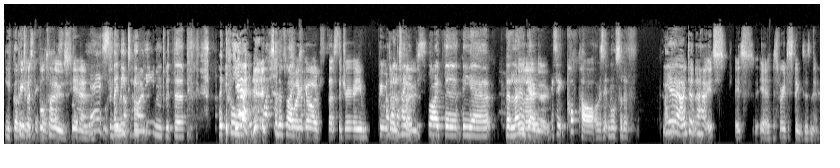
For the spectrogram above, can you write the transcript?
You've got pre-festival toes, yeah. Yes, and they need to be themed with the the cool, Yeah. sort of like oh my god, that's the dream. Prima donna know how you toes. describe the the uh, the logo. logo. Is it pop art or is it more sort of? I'm Yeah, I don't know how it's it's yeah, it's very distinct, isn't it?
